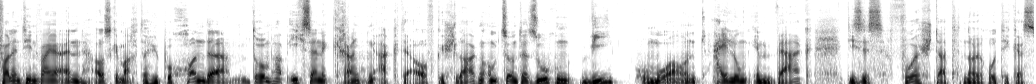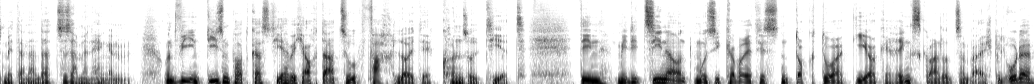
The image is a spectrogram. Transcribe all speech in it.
Valentin war ja ein ausgemachter Hypochonder. Drum habe ich seine Krankenakte aufgeschlagen, um zu untersuchen, wie Humor und Heilung im Werk dieses Vorstadtneurotikers miteinander zusammenhängen. Und wie in diesem Podcast hier habe ich auch dazu Fachleute konsultiert. Den Mediziner und Musikkabarettisten Dr. Georg Ringsquandl zum Beispiel oder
